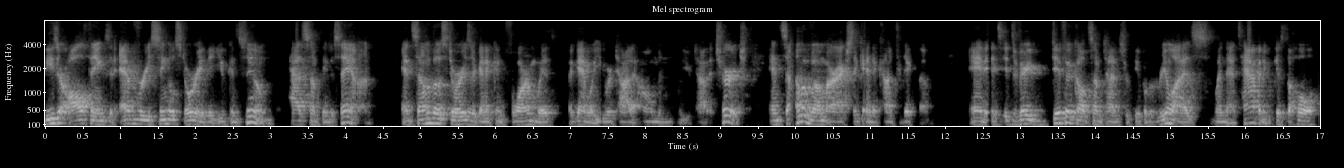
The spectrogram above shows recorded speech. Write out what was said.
These are all things that every single story that you consume has something to say on. And some of those stories are going to conform with, again, what you were taught at home and what you were taught at church. And some of them are actually going to contradict them. And it's, it's very difficult sometimes for people to realize when that's happening because the whole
